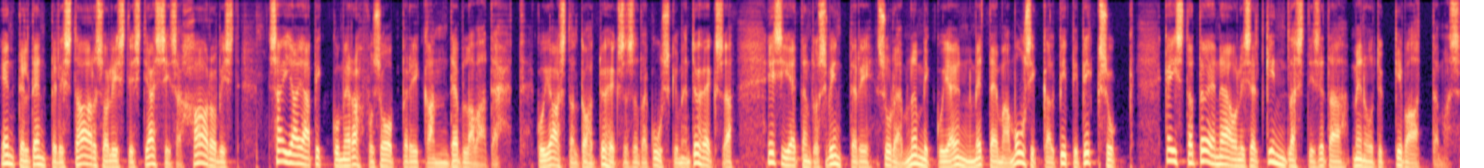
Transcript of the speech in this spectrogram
Entel Tenteli staarsolistist Jassi Zahharovist sai ajapikku me rahvusooperi kandev lavatäht. kui aastal tuhat üheksasada kuuskümmend üheksa esietendus Vinteri Sulev Nõmmiku ja Enn Metemaa muusikal Pipi Pikksukk, käis ta tõenäoliselt kindlasti seda menutükki vaatamas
